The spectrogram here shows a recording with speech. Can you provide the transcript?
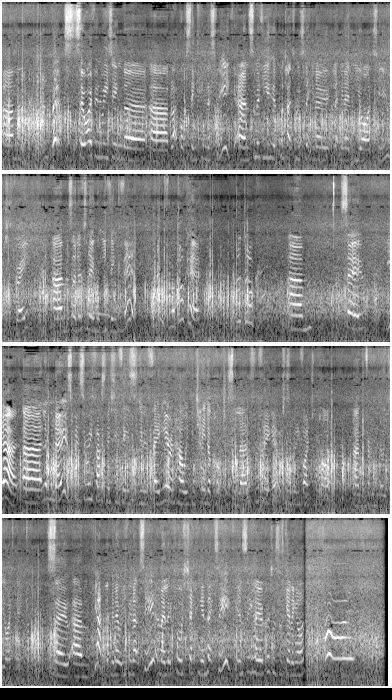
Um, and books. So I've been reading the uh, Black Box Thinking this week, and some of you have contacted me to let you know, let me know that you are too, which is great. Um, so I'd love to know what you think of it. Oh, my dog here. My dog. Um, so yeah, uh, let me know. It's been some really fascinating things to do with failure and how we can change our cultures to learn from failure, which is a really vital part um, of everything that we do, I think. So um, yeah, let me know what you've been up to, and I look forward to checking in next week and seeing how your Christmas is getting on. Bye!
